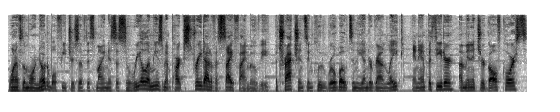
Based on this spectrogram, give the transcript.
One of the more notable features of this mine is a surreal amusement park straight out of a sci-fi movie. Attractions include rowboats in the underground lake, an amphitheater, a miniature golf course,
